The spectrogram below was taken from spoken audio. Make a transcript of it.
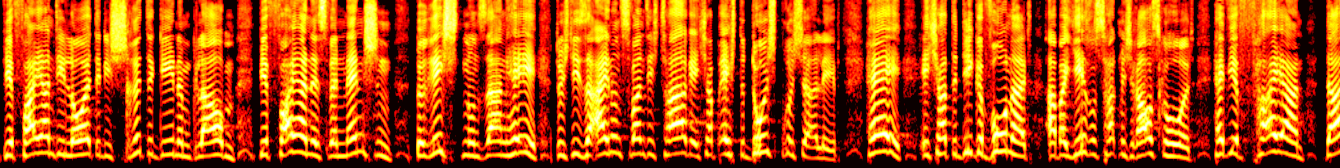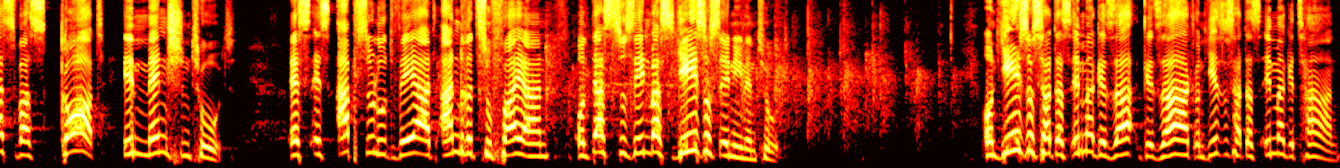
Wir feiern die Leute, die Schritte gehen im Glauben. Wir feiern es, wenn Menschen berichten und sagen, hey, durch diese 21 Tage, ich habe echte Durchbrüche erlebt. Hey, ich hatte die Gewohnheit, aber Jesus hat mich rausgeholt. Hey, wir feiern das, was Gott im Menschen tut. Es ist absolut wert, andere zu feiern und das zu sehen, was Jesus in ihnen tut. Und Jesus hat das immer gesa gesagt und Jesus hat das immer getan.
